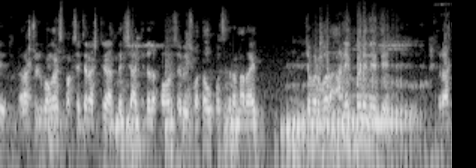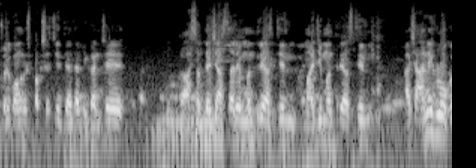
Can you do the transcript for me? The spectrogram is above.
राष्ट्रवादी काँग्रेस पक्षाचे राष्ट्रीय अध्यक्ष अजितदादा पवार साहेब स्वतः उपस्थित राहणार आहेत. त्याच्याबरोबर अनेक बडे नेते राष्ट्रवादी काँग्रेस पक्षाचे त्या त्या ठिकाणचे सध्याचे असणारे मंत्री असतील माजी मंत्री असतील अशा अनेक लोक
